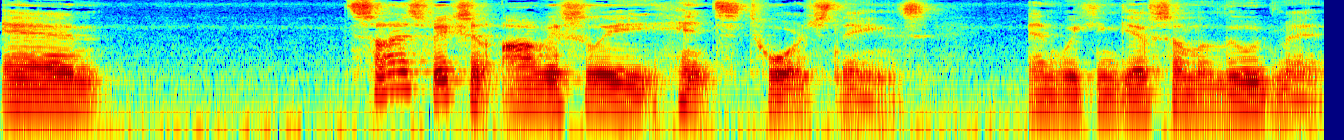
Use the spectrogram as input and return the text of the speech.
And science fiction obviously hints towards things and we can give some alludement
